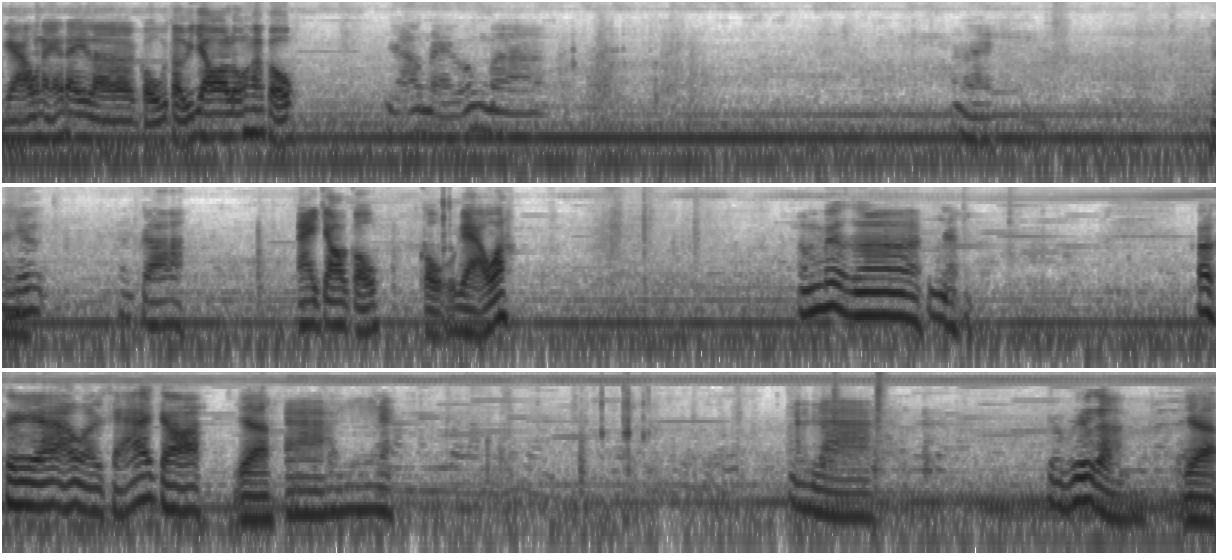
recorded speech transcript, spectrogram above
gạo này ở đây là cụ tự do luôn hả cụ? Gạo này cũng mà này. Đây. nhưng cho ai cho cụ? Cụ gạo á. Không biết ờ, có khi ở ngoài xã cho. Dạ. À là tôi biết à dạ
